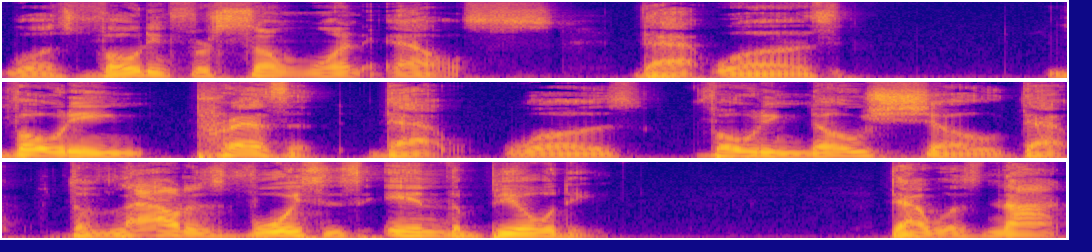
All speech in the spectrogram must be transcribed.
was voting for someone else, that was voting present, that was voting no show, that the loudest voices in the building, that was not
